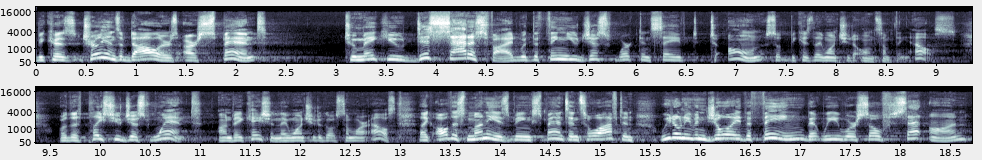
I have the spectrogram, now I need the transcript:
Because trillions of dollars are spent to make you dissatisfied with the thing you just worked and saved to own so because they want you to own something else. Or the place you just went on vacation they want you to go somewhere else. Like all this money is being spent and so often we don't even enjoy the thing that we were so set on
